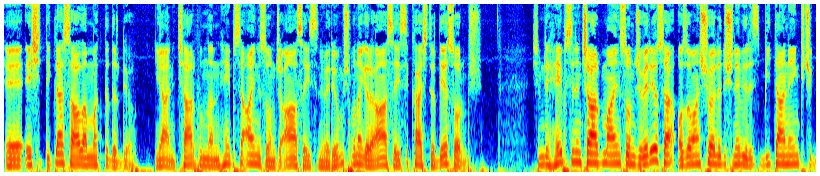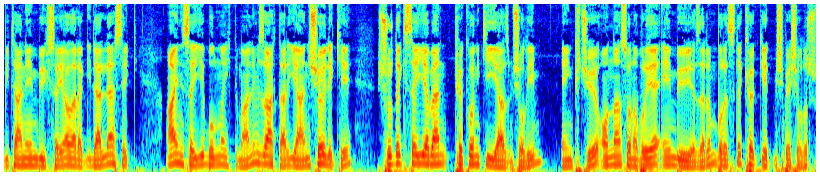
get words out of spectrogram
e, eşitlikler sağlanmaktadır diyor. Yani çarpımların hepsi aynı sonucu A sayısını veriyormuş. Buna göre A sayısı kaçtır diye sormuş. Şimdi hepsinin çarpımı aynı sonucu veriyorsa o zaman şöyle düşünebiliriz. Bir tane en küçük bir tane en büyük sayı alarak ilerlersek aynı sayıyı bulma ihtimalimiz artar. Yani şöyle ki şuradaki sayıya ben kök 12'yi yazmış olayım en küçüğü. Ondan sonra buraya en büyüğü yazarım. Burası da kök 75 olur.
